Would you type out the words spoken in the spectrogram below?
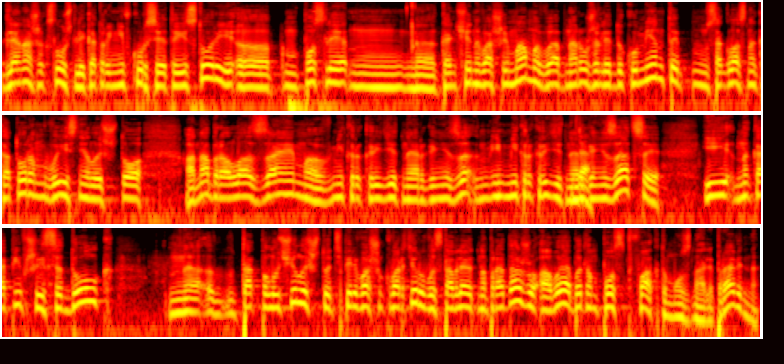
для наших слушателей, которые не в курсе этой истории, э, после э, кончины вашей мамы вы обнаружили документы, согласно которым выяснилось, что она брала займ в микрокредитной, организа... микрокредитной да. организации, и накопившийся долг э, так получилось, что теперь вашу квартиру выставляют на продажу, а вы об этом постфактум узнали, правильно?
